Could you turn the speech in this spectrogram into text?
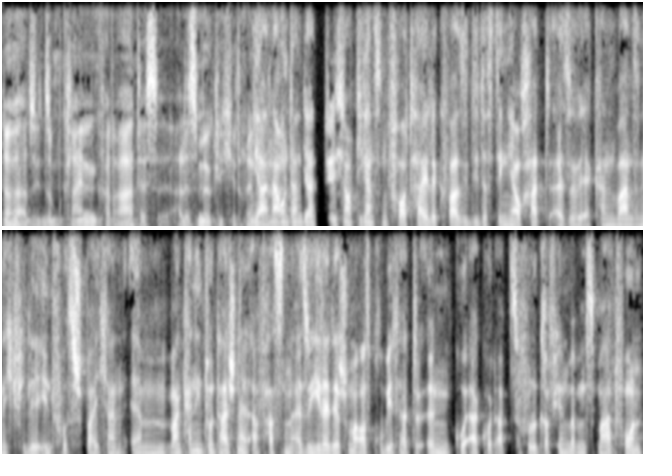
Ne? Also in so einem kleinen Quadrat ist alles Mögliche drin. Ja, na und dann natürlich noch die ganzen Vorteile quasi, die das Ding ja auch hat. Also er kann wahnsinnig viele Infos speichern. Ähm, man kann ihn total schnell erfassen. Also jeder, der schon mal ausprobiert hat, einen QR-Code abzufotografieren mit dem Smartphone,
